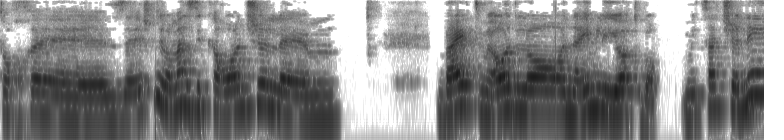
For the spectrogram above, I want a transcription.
תוך... אה, זה, יש לי ממש זיכרון של אה, בית מאוד לא נעים להיות בו. מצד שני,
